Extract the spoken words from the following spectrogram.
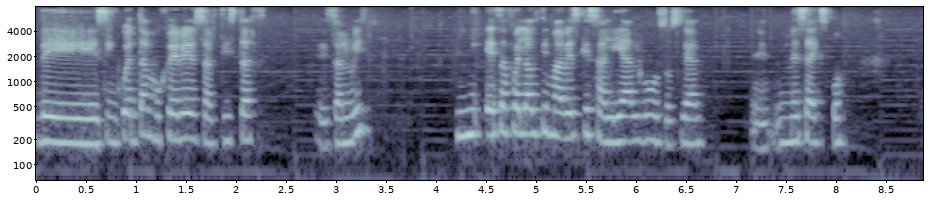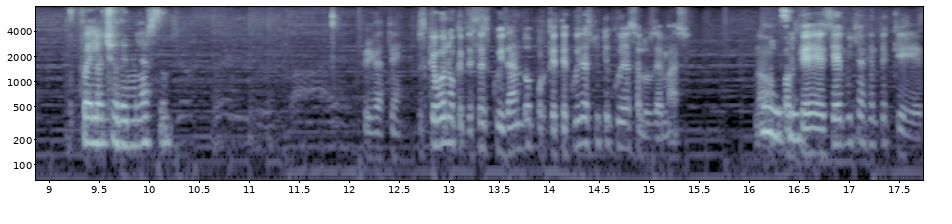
de 50 mujeres artistas de San Luis. Y esa fue la última vez que salí algo social en esa expo. Fue el 8 de marzo. Fíjate, pues qué bueno que te estés cuidando, porque te cuidas tú te cuidas a los demás, ¿no? porque si hay mucha gente que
